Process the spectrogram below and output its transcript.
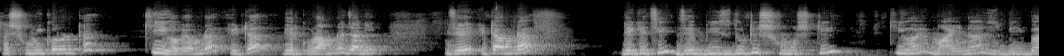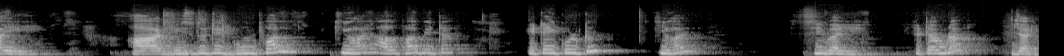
তার সমীকরণটা কি হবে আমরা এটা বের করব। আমরা জানি যে এটা আমরা দেখেছি যে বীজ দুটির সমষ্টি কি হয়? মাইনাস বি বাই এ আর বীজ দুটির গুণফল কি হয়? Alpha, beta. এটা ইকুয়াল টু কী হয়? সি বাই এ এটা আমরা জানি।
